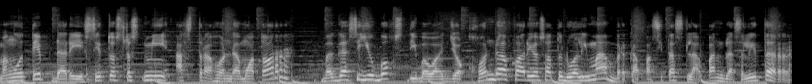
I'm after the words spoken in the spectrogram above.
Mengutip dari situs resmi Astra Honda Motor, bagasi U-Box di bawah jok Honda Vario 125 berkapasitas 18 liter.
